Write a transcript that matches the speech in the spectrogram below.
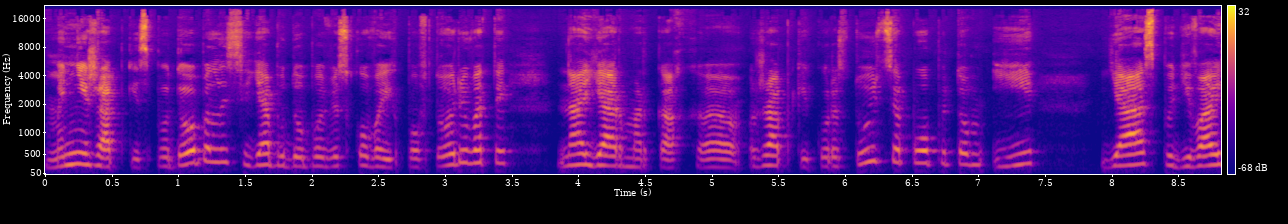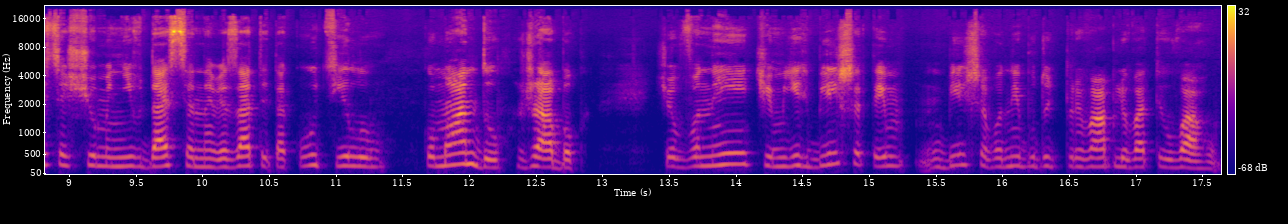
Мені жабки сподобалися, я буду обов'язково їх повторювати. На ярмарках е, жабки користуються попитом, і я сподіваюся, що мені вдасться нав'язати таку цілу команду жабок, щоб вони, чим їх більше, тим більше вони будуть приваблювати увагу.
